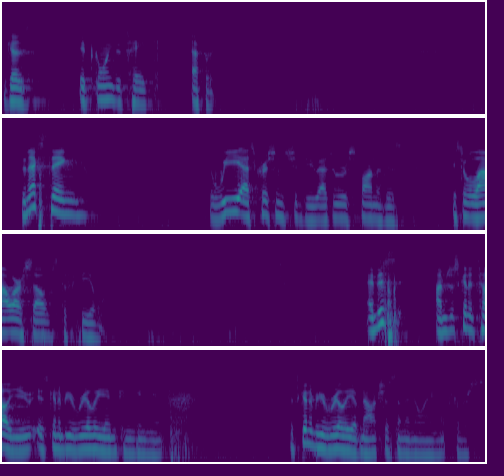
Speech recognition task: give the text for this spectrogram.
Because it's going to take effort. The next thing that we as Christians should do as we respond to this is to allow ourselves to feel. And this, I'm just going to tell you, is going to be really inconvenient. It's going to be really obnoxious and annoying at first.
